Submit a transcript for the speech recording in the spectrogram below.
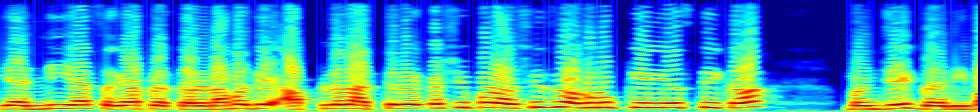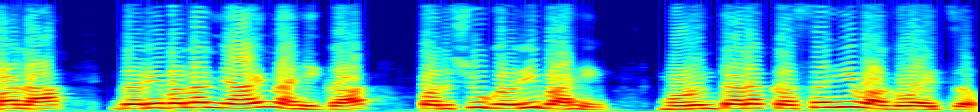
यांनी या सगळ्या प्रकरणामध्ये आपल्या नातेवाईकाशी पण अशीच वागणूक केली असती का? म्हणजे गरीबाला गरीबाला न्याय नाही का? परशु गरीब आहे म्हणून त्याला कसंही वागवायचं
